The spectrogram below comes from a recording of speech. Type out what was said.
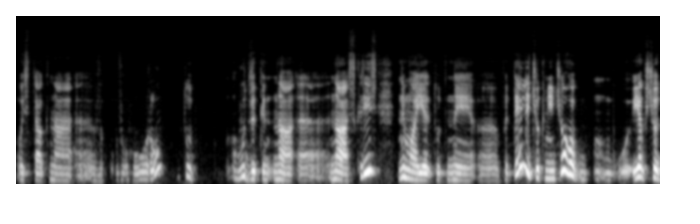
ось так на, е, вгору. Тут гудзики на, е, наскрізь, немає тут ні петелечок, нічого. Якщо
